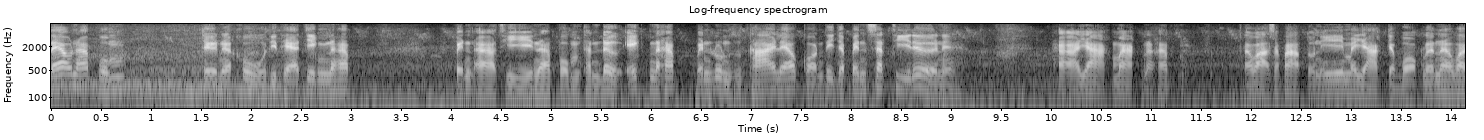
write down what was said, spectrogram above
แล้วนะครับ ผมเจอเนื้อคู่ที่แท้จริงนะครับ เป็น RT นะครับผม Thunder X นะครับ เป็นรุ่นสุดท้ายแล้วก่อนที่จะเป็น ZT เดอร์เนี่ย หายากมากนะครับ แต่ว่าสภาพตัวนี้ไม่อยากจะบอกแล้วนะว่า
